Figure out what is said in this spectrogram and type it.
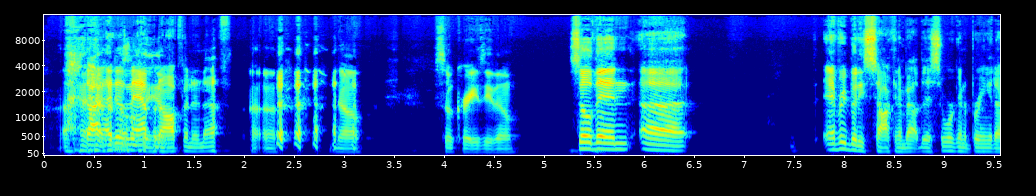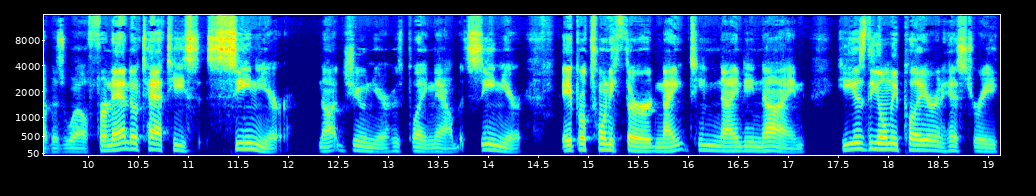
That doesn't happen often enough. Uh-uh. No, so crazy though. So then uh everybody's talking about this, so we're going to bring it up as well. Fernando Tatis senior, not junior who's playing now, but senior, April 23rd, 1999. He is the only player in history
